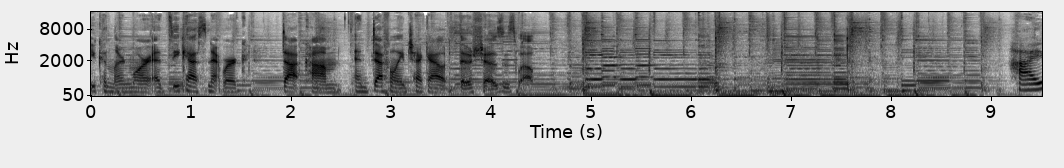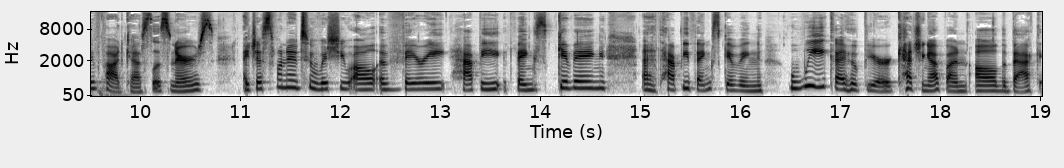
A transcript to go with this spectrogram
You can learn more at zcastnetwork.com and definitely check out those shows as well. Hi, podcast listeners. I just wanted to wish you all a very happy Thanksgiving, a happy Thanksgiving week. I hope you're catching up on all the back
